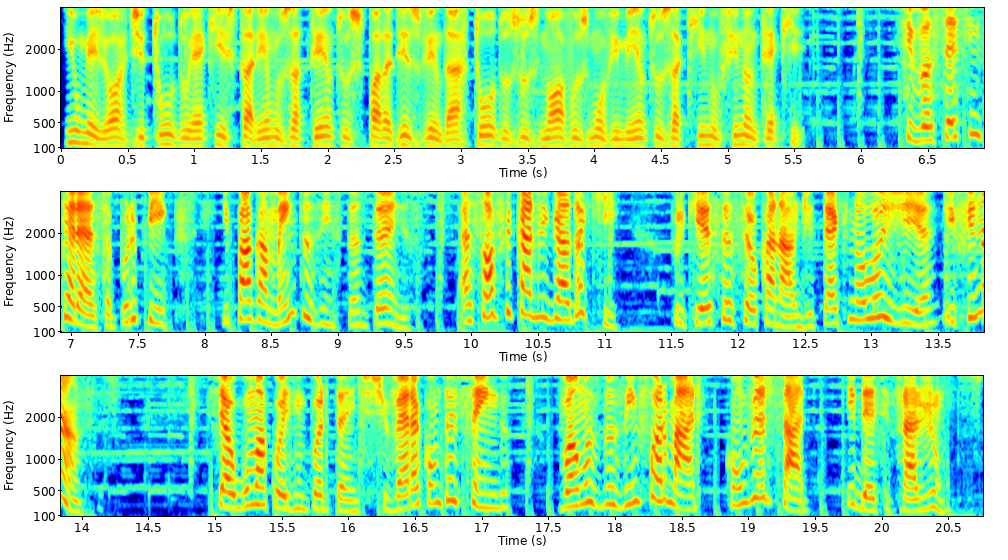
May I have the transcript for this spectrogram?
E o melhor de tudo é que estaremos atentos para desvendar todos os novos movimentos aqui no Finantech. Se você se interessa por Pix e pagamentos instantâneos, é só ficar ligado aqui, porque esse é seu canal de tecnologia e finanças. Se alguma coisa importante estiver acontecendo, vamos nos informar, conversar e decifrar juntos.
